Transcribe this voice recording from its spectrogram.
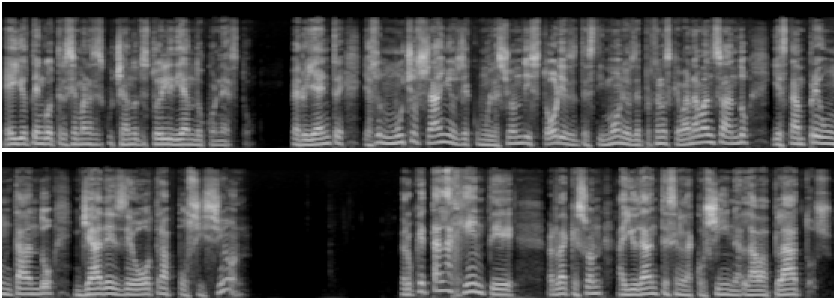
hey, yo tengo tres semanas escuchando, te estoy lidiando con esto. Pero ya entre, ya son muchos años de acumulación de historias, de testimonios, de personas que van avanzando y están preguntando ya desde otra posición. Pero ¿qué tal la gente, verdad, que son ayudantes en la cocina, lavaplatos,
